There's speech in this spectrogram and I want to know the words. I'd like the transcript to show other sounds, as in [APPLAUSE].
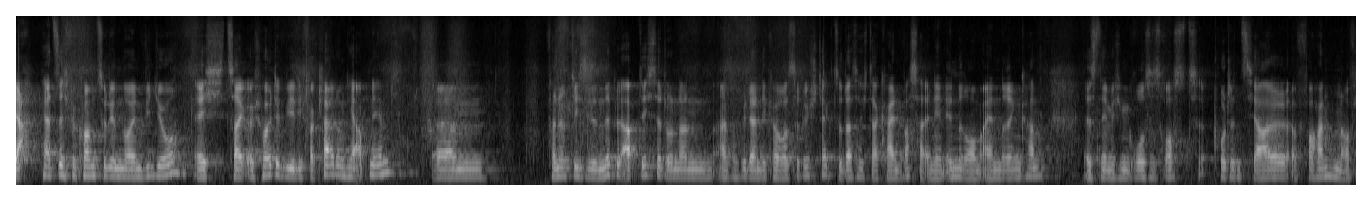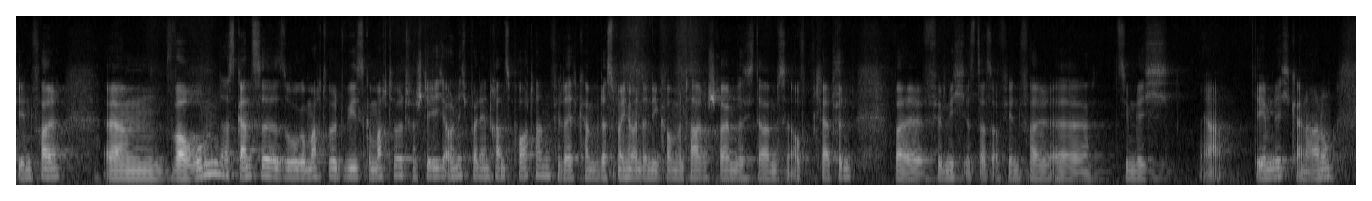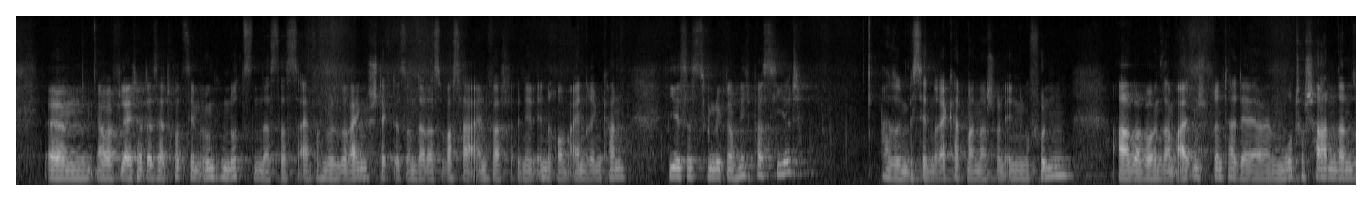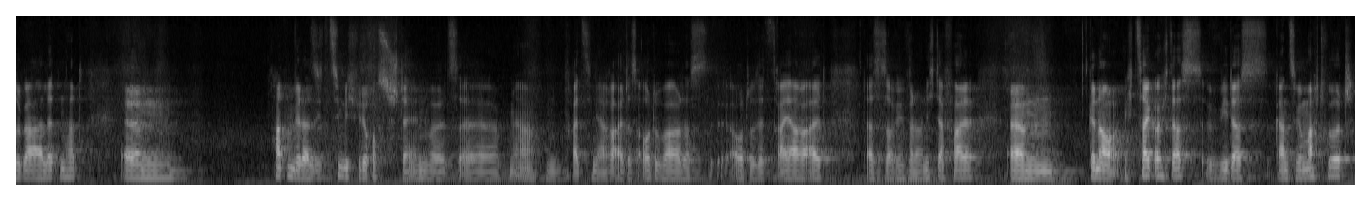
Ja, herzlich willkommen zu dem neuen Video. Ich zeige euch heute, wie ihr die Verkleidung hier abnehmt, ähm, vernünftig diese Nippel abdichtet und dann einfach wieder in die Karosserie steckt, sodass euch da kein Wasser in den Innenraum eindringen kann. Ist nämlich ein großes Rostpotenzial vorhanden auf jeden Fall. Ähm, warum das Ganze so gemacht wird, wie es gemacht wird, verstehe ich auch nicht bei den Transportern. Vielleicht kann mir das mal jemand in die Kommentare schreiben, dass ich da ein bisschen aufgeklärt bin, weil für mich ist das auf jeden Fall äh, ziemlich ja, dämlich, keine Ahnung. Ähm, aber vielleicht hat das ja trotzdem irgendeinen Nutzen, dass das einfach nur so reingesteckt ist und da das Wasser einfach in den Innenraum eindringen kann. Hier ist es zum Glück noch nicht passiert. Also ein bisschen Dreck hat man da schon innen gefunden. Aber bei unserem alten Sprinter, der Motorschaden dann sogar erlitten hat, ähm, hatten wir da ziemlich viele Roststellen, weil es äh, ja, ein 13 Jahre altes Auto war. Das Auto ist jetzt drei Jahre alt. Das ist auf jeden Fall noch nicht der Fall. Ähm, genau, ich zeige euch das, wie das Ganze gemacht wird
